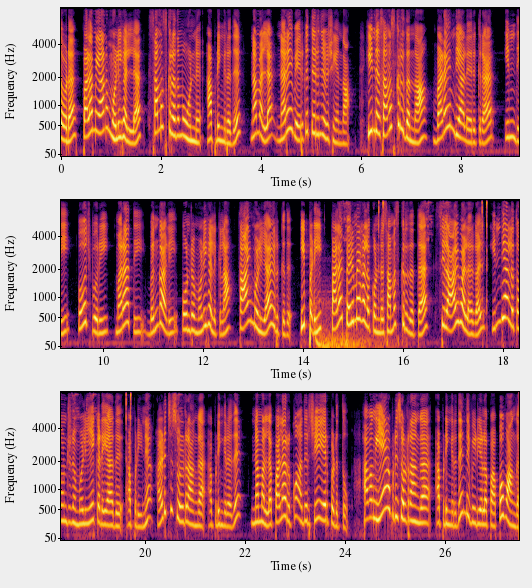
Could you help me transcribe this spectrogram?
உலகத்தோட பழமையான மொழிகளில் சமஸ்கிருதமும் ஒன்று அப்படிங்கிறது நம்மள நிறைய பேருக்கு தெரிஞ்ச விஷயந்தான் இந்த சமஸ்கிருதம் தான் வட இந்தியாவில் இருக்கிற இந்தி போஜ்புரி மராத்தி பெங்காலி போன்ற மொழிகளுக்கெல்லாம் தாய்மொழியாக இருக்குது. இப்படி பல பெருமைகளை கொண்ட சமஸ்கிருதத்தை சில ஆய்வாளர்கள் இந்தியாவில் தோன்றின மொழியே கிடையாது அப்படின்னு அடித்து சொல்கிறாங்க அப்படிங்கிறது நம்மள பலருக்கும் அதிர்ச்சியை ஏற்படுத்தும். அவங்க ஏன் அப்படி சொல்கிறாங்க அப்படிங்கிறத இந்த வீடியோவில் பார்ப்போம். வாங்க.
